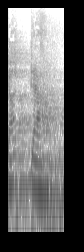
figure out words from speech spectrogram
Shut down.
